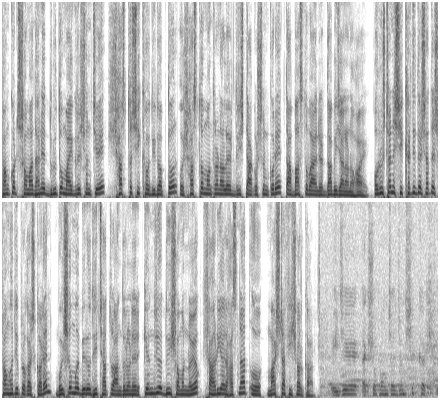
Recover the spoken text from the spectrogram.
সংকট সমাধানে দ্রুত মাইগ্রেশন চেয়ে স্বাস্থ্য শিক্ষা অধিদপ্তর ও স্বাস্থ্য মন্ত্রণালয়ের দৃষ্টি আকর্ষণ করে তা বাস্তবায়নের দাবি জানানো হয়। অনুষ্ঠানে শিক্ষার্থীদের সাথে সংহতি প্রকাশ করেন বৈষম্য বিরোধী ছাত্র আন্দোলনের কেন্দ্রীয় দুই সমন্বয়ক শাহরিয়ার হাসনাত ও মাশরাফি সরকার। এই যে একশো পঞ্চাশ জন শিক্ষার্থী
